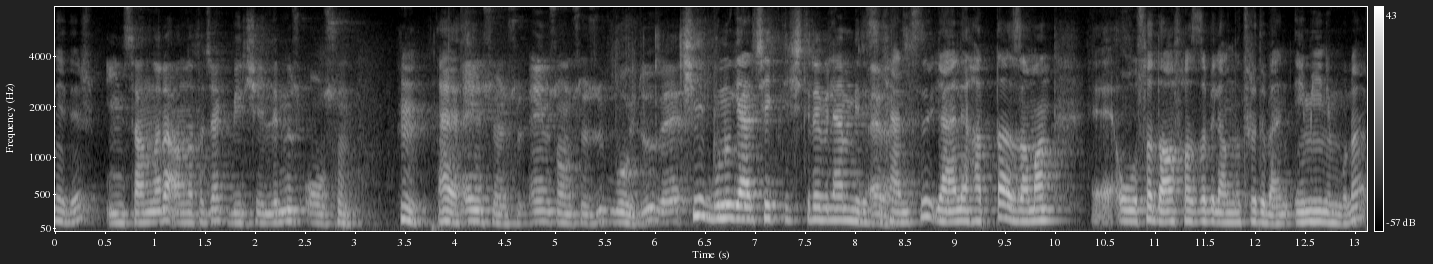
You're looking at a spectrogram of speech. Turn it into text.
nedir? insanlara anlatacak bir şeyleriniz olsun. Hı, evet. En son en son sözü buydu ve Ki bunu gerçekleştirebilen birisi Evet. kendisi. Yani hatta zaman e, olsa daha fazla bile anlatırdı ben eminim buna.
